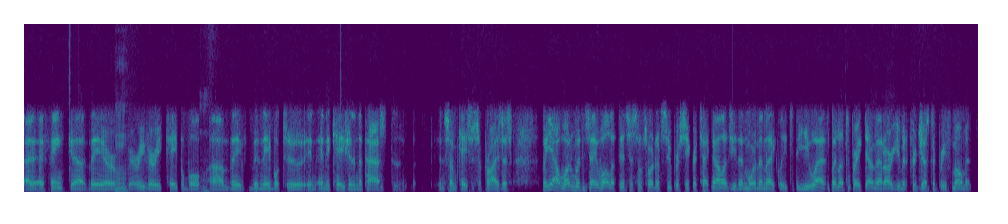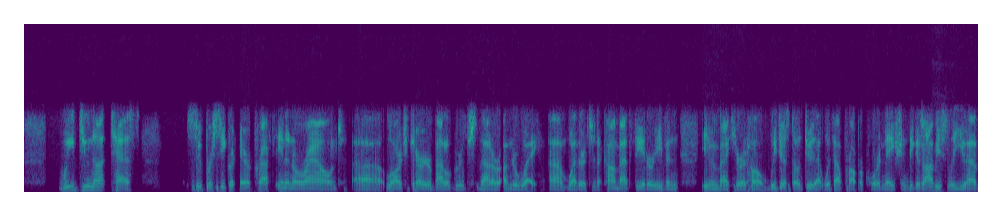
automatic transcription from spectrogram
I, I think uh, they are mm. very very capable. Hmm. Um, they've been able to, in, in occasion in the past, in some cases, surprise us. But yeah, one would say, well, if this is some sort of super secret technology, then more than likely it's the U.S. But let's break down that argument for just a brief moment. We do not test super secret aircraft in and around uh, large carrier battle groups that are underway, um, whether it's in a combat theater, even even back here at home. We just don't do that without proper coordination because obviously you have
